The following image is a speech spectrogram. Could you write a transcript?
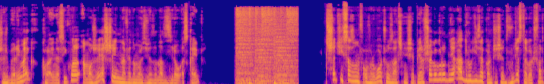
Czyżby remake? Kolejny sequel? A może jeszcze inna wiadomość związana z Zero Escape? Trzeci sezon w Overwatchu zacznie się 1 grudnia, a drugi zakończy się 24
